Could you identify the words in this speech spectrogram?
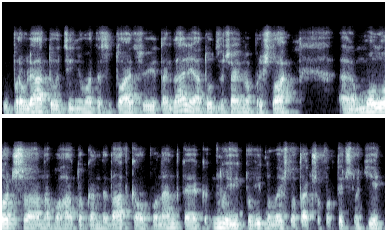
управляти, оцінювати ситуацію і так далі. А тут, звичайно, прийшла е, молодша набагато кандидатка, опонентка. Як ну і відповідно вийшло так, що фактично ті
